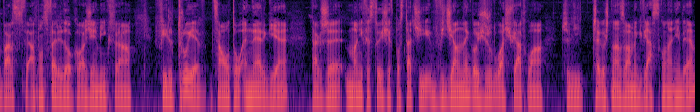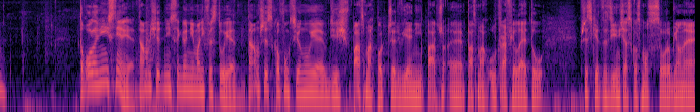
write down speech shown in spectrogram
warstwy atmosfery dookoła Ziemi, która filtruje całą tą energię, także manifestuje się w postaci widzialnego źródła światła, czyli czegoś, co nazywamy gwiazdką na niebie to w ogóle nie istnieje. Tam się nic tego nie manifestuje. Tam wszystko funkcjonuje gdzieś w pasmach podczerwieni, e, pasmach ultrafioletu. Wszystkie te zdjęcia z kosmosu są robione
